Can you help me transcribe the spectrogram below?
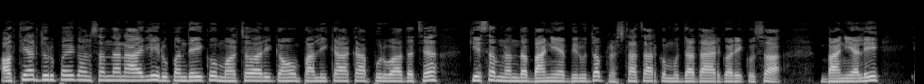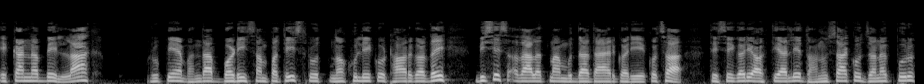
अख्तियार दुरूपयोग अनुसन्धान आयोगले रूपन्देहीको मर्चवारी गाउँपालिकाका पूर्व अध्यक्ष केशव नन्द बानिया विरूद्ध भ्रष्टाचारको मुद्दा दायर गरेको छ। बानियाले एकानब्बे लाख रूपियाँ भन्दा बढ़ी सम्पत्ति स्रोत नखुलेको ठहर गर्दै विशेष अदालतमा मुद्दा दायर गरिएको छ। त्यसै गरी अख्तियारले धनुषाको जनकपुर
